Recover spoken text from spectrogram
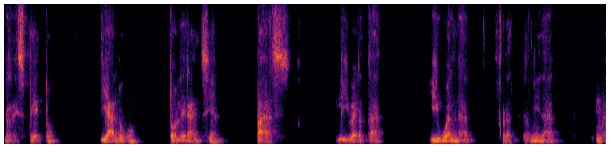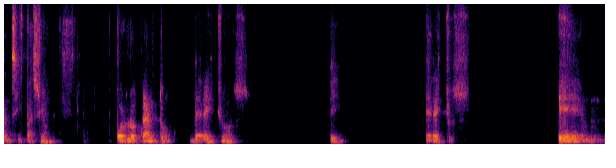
Respeto, diálogo, tolerancia, paz, libertad, igualdad, fraternidad, emancipación. Por lo tanto, derechos. ¿sí? Derechos. Em,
